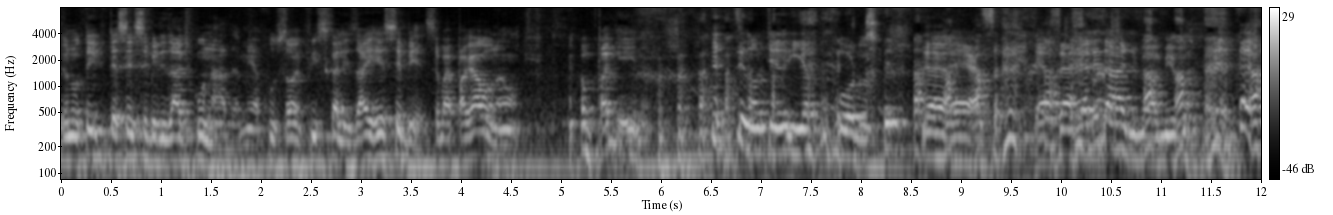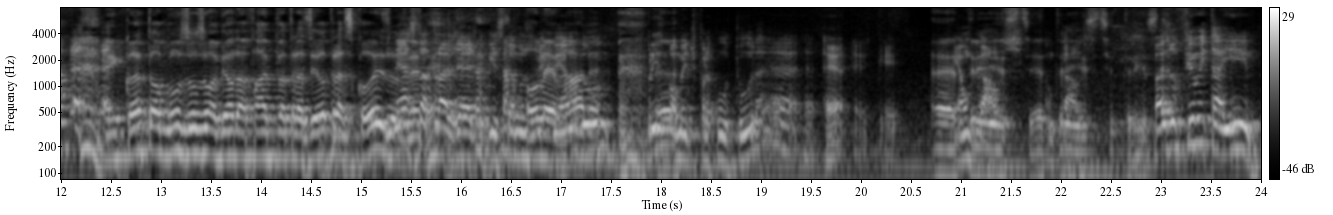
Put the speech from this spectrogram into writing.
eu não tenho que ter sensibilidade com nada, minha função é fiscalizar e receber. Você vai pagar ou não? Eu paguei, né? Senão tinha- ia pro forno. É, essa, essa é a realidade, meu amigo. Enquanto alguns usam o avião da FAB para trazer outras coisas. Nesta né? tragédia que estamos Ou levar, vivendo, né? principalmente para a cultura, é, é, é, É, é um triste, caos. é um triste, caos. triste. Mas o filme está aí.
